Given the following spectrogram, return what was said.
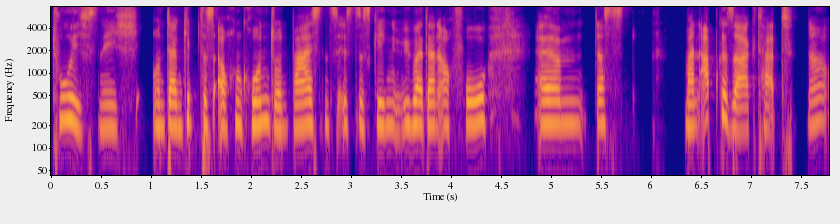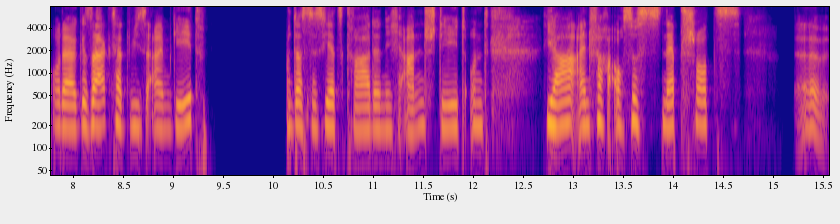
tue ich es nicht. Und dann gibt es auch einen Grund und meistens ist das Gegenüber dann auch froh, ähm, dass man abgesagt hat ne? oder gesagt hat, wie es einem geht und dass es jetzt gerade nicht ansteht. Und ja, einfach auch so Snapshots, äh,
